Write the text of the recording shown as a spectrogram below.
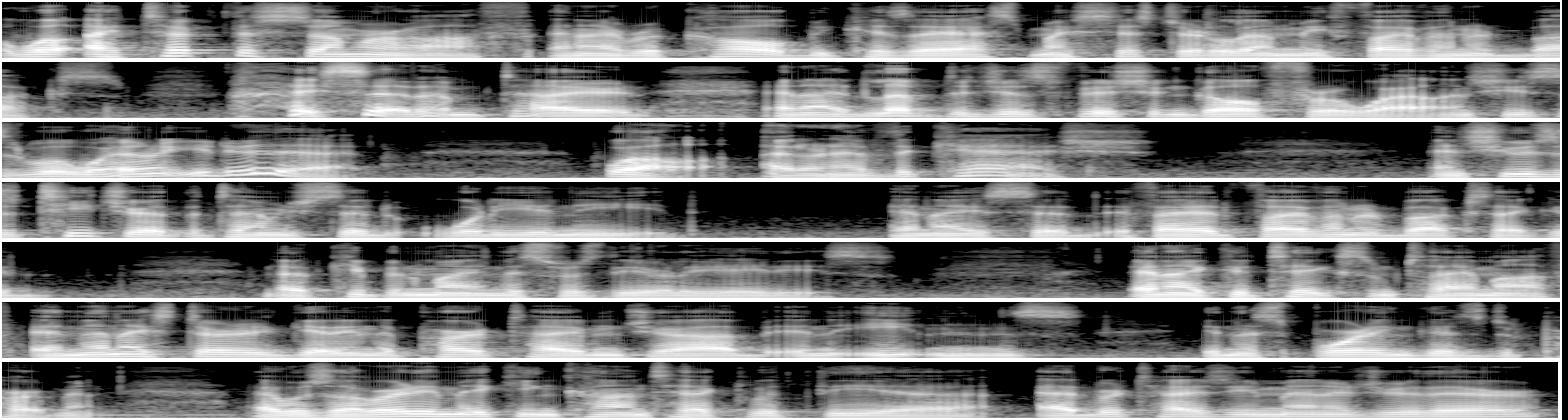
Well, I took the summer off, and I recall because I asked my sister to lend me 500 bucks. I said, I'm tired, and I'd love to just fish and golf for a while. And she said, Well, why don't you do that? Well, I don't have the cash. And she was a teacher at the time. She said, What do you need? And I said, If I had 500 bucks, I could. Now, keep in mind, this was the early 80s. And I could take some time off. And then I started getting a part time job in Eaton's in the sporting goods department. I was already making contact with the uh, advertising manager there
